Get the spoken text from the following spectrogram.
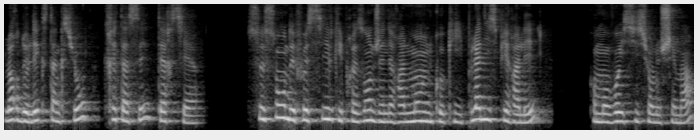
lors de l'extinction Crétacé-tertiaire. Ce sont des fossiles qui présentent généralement une coquille planispiralée, comme on voit ici sur le schéma.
